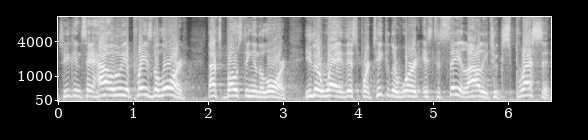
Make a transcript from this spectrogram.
So you can say, Hallelujah, praise the Lord. That's boasting in the Lord. Either way, this particular word is to say it loudly, to express it.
